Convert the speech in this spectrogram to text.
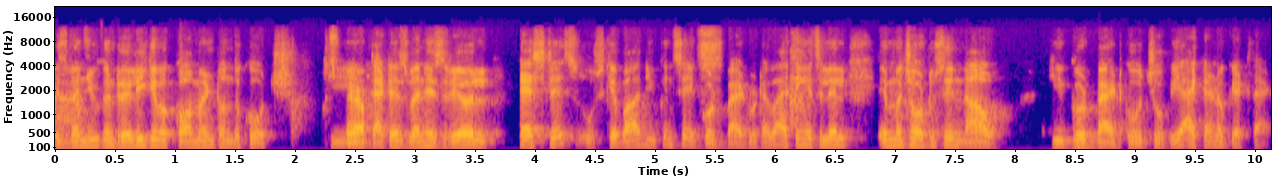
is when you can really give a comment on the coach. He, yeah. That is when his real test is. Uske baad, you can say good, bad, whatever. I think it's a little immature to say now, he good, bad coach, jo I kind of get that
